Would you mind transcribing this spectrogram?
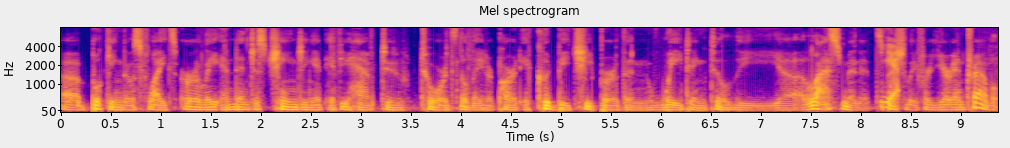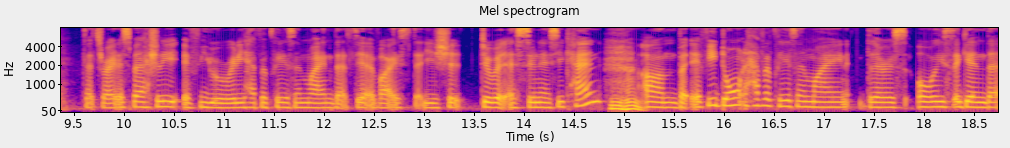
uh, booking those flights early and then just changing it if you have to towards the later part. It could be cheaper than waiting till the uh, last minute, Yeah. especially for year end travel. That's right. Especially if you already have a place in mind, that's the advice that you should do it as soon as you can. Mm-hmm. Um, but if you don't have a place in mind, there's always, again, the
